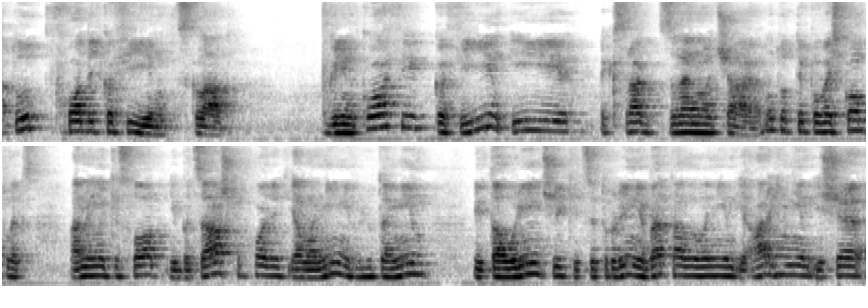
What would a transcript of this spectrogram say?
А тут входить кофеїн в склад. Green Coffee, кофеїн і екстракт зеленого чаю. Ну тут типу весь комплекс амінокислот, і БЦАшки входять, і аланін, і глютамін, і таурінчик, і цитрулін, і бета-аланін, і аргінін, і ще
